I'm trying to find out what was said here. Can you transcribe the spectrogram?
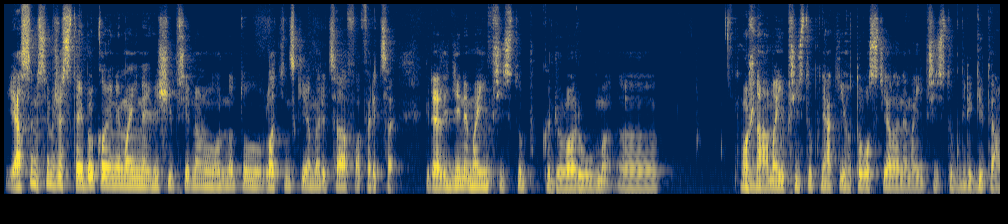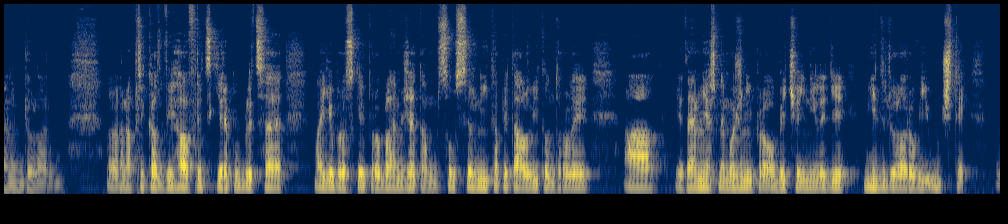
já si myslím, že stablecoiny mají nejvyšší přidanou hodnotu v Latinské Americe a v Africe, kde lidi nemají přístup k dolarům, eh, Možná mají přístup k nějaké hotovosti, ale nemají přístup k digitálním dolarům. Eh, například v Jihoafrické republice mají obrovský problém, že tam jsou silné kapitálové kontroly a je téměř nemožný pro obyčejní lidi mít dolarové účty. Eh,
